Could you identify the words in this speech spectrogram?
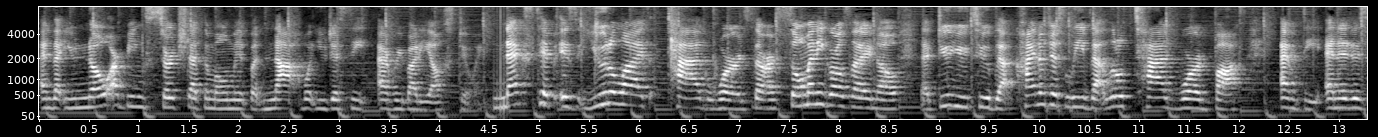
and that you know are being searched at the moment, but not what you just see everybody else doing. Next tip is utilize tag words. There are so many girls that I know that do YouTube that kind of just leave that little tag word box empty and it is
